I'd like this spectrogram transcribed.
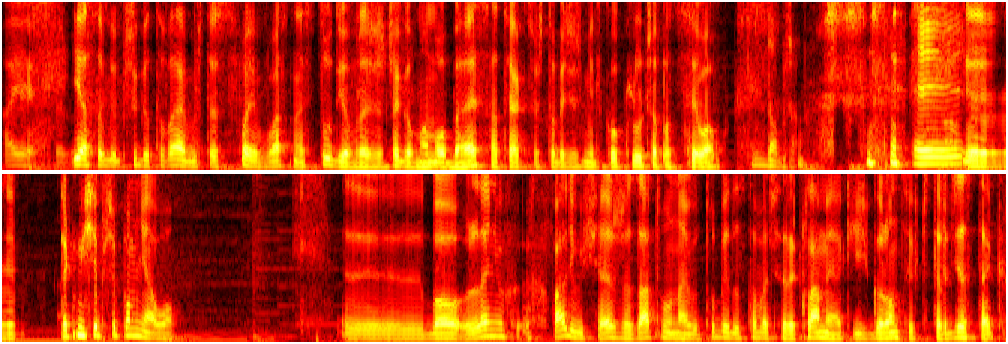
A jeszcze. Ja sobie przygotowałem już też swoje własne studio, w razie czego mam OBS, a to jak coś, to będziesz mi tylko klucze podsyłał. Dobrze. Y, Yy, tak mi się przypomniało. Bo Leniuch chwalił się, że zaczął na YouTubie dostawać reklamy jakichś gorących czterdziestek.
